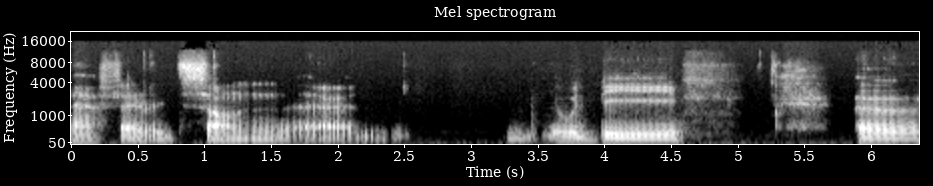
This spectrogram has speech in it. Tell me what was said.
my favorite song uh, would be uh,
